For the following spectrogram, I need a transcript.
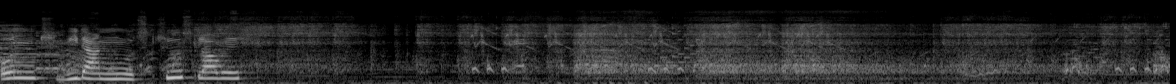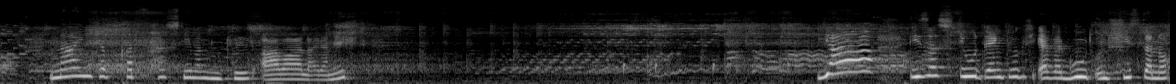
Und wieder nur Stews, glaube ich. Ich habe gerade fast jemanden gekillt, aber leider nicht. Ja, dieser Stu denkt wirklich, er wäre gut und schießt dann noch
